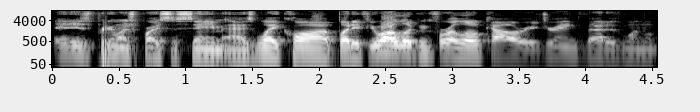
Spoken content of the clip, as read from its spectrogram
It is pretty much priced the same as White Claw, but if you are looking for a low calorie drink, that is one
